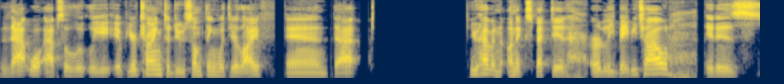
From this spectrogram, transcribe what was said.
that will absolutely, if you're trying to do something with your life and that you have an unexpected early baby child, it is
